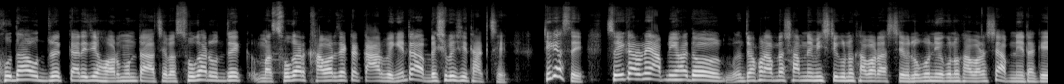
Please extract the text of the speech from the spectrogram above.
ক্ষুধা উদ্রেককারী যে হরমোনটা আছে বা সুগার উদ্রেক বা সুগার খাওয়ার যে একটা কার্ভিং এটা বেশি বেশি থাকছে। ঠিক আছে? সো এই কারণে আপনি হয়তো যখন আপনার সামনে মিষ্টি কোনো খাবার আসছে, লোভনীয় কোনো খাবার আসছে, আপনি এটাকে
